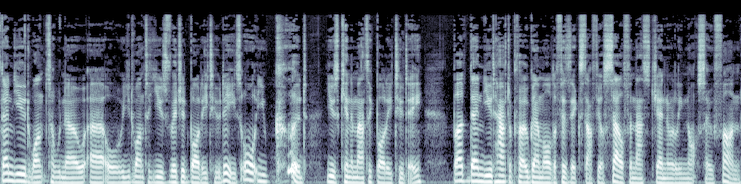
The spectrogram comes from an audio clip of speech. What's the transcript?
then you'd want to know, uh, or you'd want to use rigid body 2Ds. Or you could use kinematic body 2D, but then you'd have to program all the physics stuff yourself, and that's generally not so fun.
